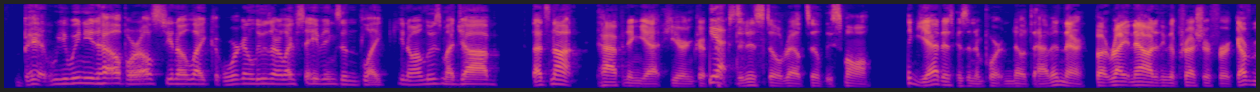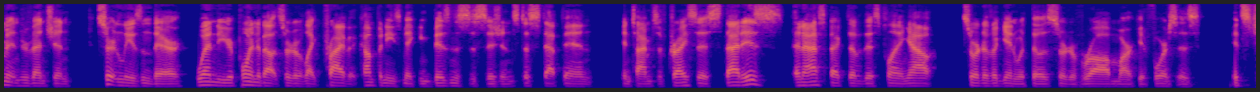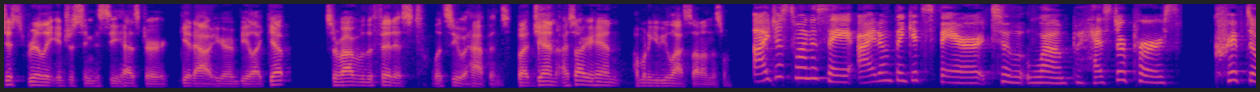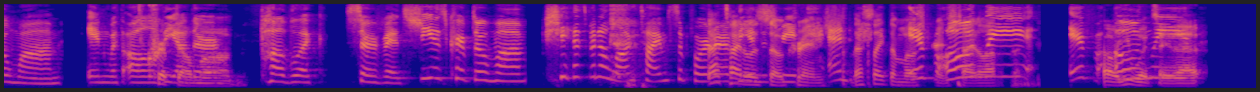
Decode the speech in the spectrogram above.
we, we need help or else you know like we're going to lose our life savings and like you know i'll lose my job that's not happening yet here in crypto it is still relatively small I think yet is, is an important note to have in there but right now i think the pressure for government intervention certainly isn't there. When to your point about sort of like private companies making business decisions to step in in times of crisis, that is an aspect of this playing out sort of again with those sort of raw market forces. It's just really interesting to see Hester get out here and be like, yep, survival of the fittest. Let's see what happens. But Jen, I saw your hand. I'm going to give you last thought on this one. I just want to say, I don't think it's fair to lump Hester Peirce, crypto mom, in with all crypto of the other mom. public servants. She is crypto mom. She has been a long time supporter. that title is so cringe. And That's like the most if cringe only, title. If oh, only you would say that.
